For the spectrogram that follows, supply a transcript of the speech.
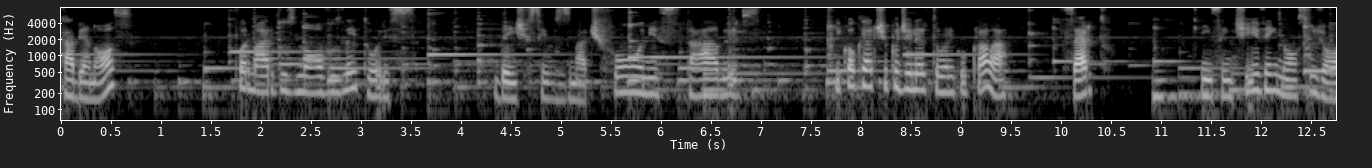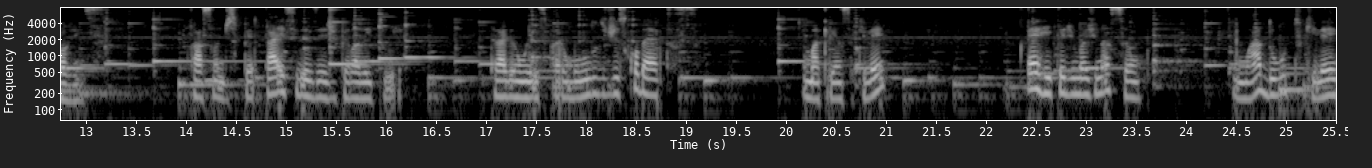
Cabe a nós formar-vos novos leitores. Deixe seus smartphones, tablets e qualquer tipo de eletrônico para lá, certo? Incentivem nossos jovens. Façam despertar esse desejo pela leitura. Tragam eles para o mundo de descobertas. Uma criança que lê é rica de imaginação. Um adulto que lê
